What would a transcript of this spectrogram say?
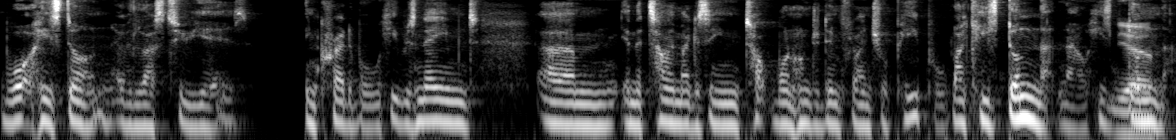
what he's done over the last two years incredible. He was named um, in the Time magazine top 100 influential people. Like he's done that now. He's Yeah. done that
